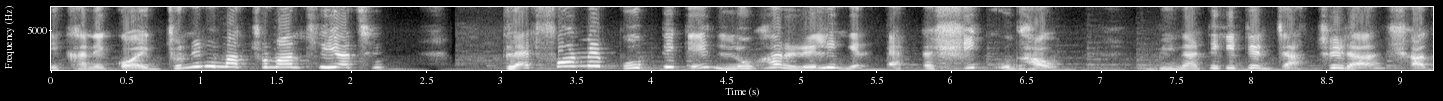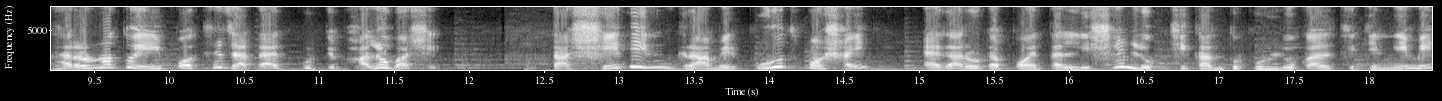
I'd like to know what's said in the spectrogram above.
এখানে কয়েকজনেরই মাত্র মান্থলি আছে। প্ল্যাটফর্মের পূব দিকে লোহার রেলিং এর একটা শিক উধাও। বিনা টিকিটের যাত্রীরা সাধারণত এই পথে যাতায়াত করতে ভালোবাসে। তা সেদিন গ্রামের পুরুত মশাই এগারোটা পঁয়তাল্লিশে লক্ষ্মীকান্তপুর লোকাল থেকে নেমে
